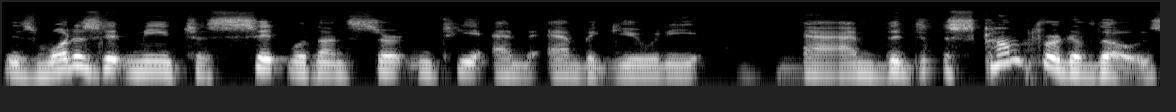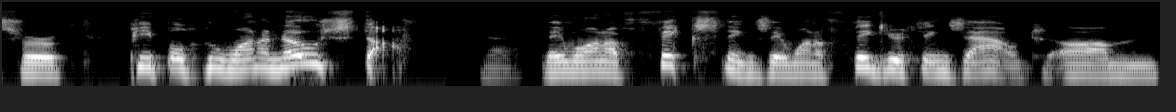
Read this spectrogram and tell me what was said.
is what does it mean to sit with uncertainty and ambiguity mm-hmm. and the discomfort of those for people who want to know stuff. Yeah. They want to fix things, they want to figure things out. Um,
